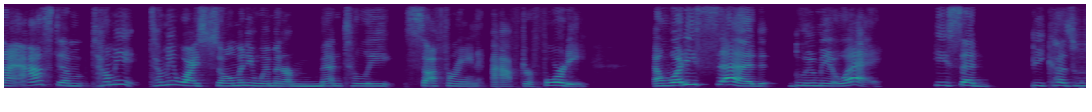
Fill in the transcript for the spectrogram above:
and I asked him, tell me, tell me why so many women are mentally suffering after 40. And what he said blew me away. He said, because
